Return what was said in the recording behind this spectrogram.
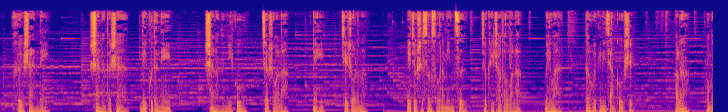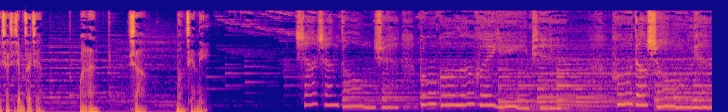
“和善妮”，善良的善，尼姑的尼，善良的尼姑就是我了，你记住了吗？也就是搜索我的名字就可以找到我了，每晚都会给你讲故事。好了，我们下期节目再见，晚安，想梦见你。夏蝉冬雪，不过轮回一瞥，舞刀修炼，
